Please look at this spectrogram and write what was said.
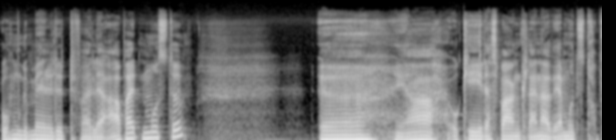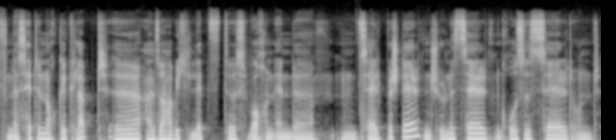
umgemeldet, weil er arbeiten musste. Äh, ja, okay, das war ein kleiner Wermutstropfen. Das hätte noch geklappt. Äh, also habe ich letztes Wochenende ein Zelt bestellt, ein schönes Zelt, ein großes Zelt und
